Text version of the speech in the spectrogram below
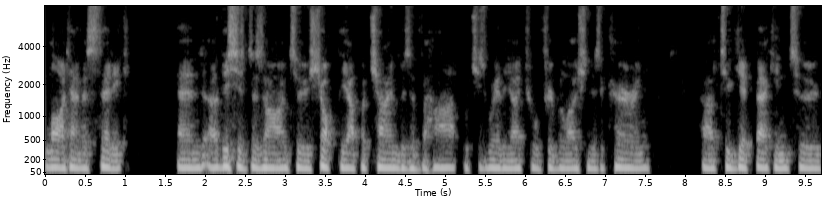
light anaesthetic, and uh, this is designed to shock the upper chambers of the heart, which is where the atrial fibrillation is occurring, uh, to get back into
